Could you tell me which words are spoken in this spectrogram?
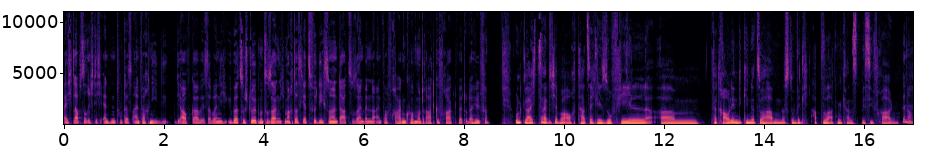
Ich glaube, so richtig enden tut das einfach nie. Die, die Aufgabe ist aber nicht überzustülpen und zu sagen, ich mache das jetzt für dich, sondern da zu sein, wenn da einfach Fragen kommen und Rat gefragt wird oder Hilfe. Und gleichzeitig aber auch tatsächlich so viel ähm, Vertrauen in die Kinder zu haben, dass du wirklich abwarten kannst, bis sie fragen. Genau.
